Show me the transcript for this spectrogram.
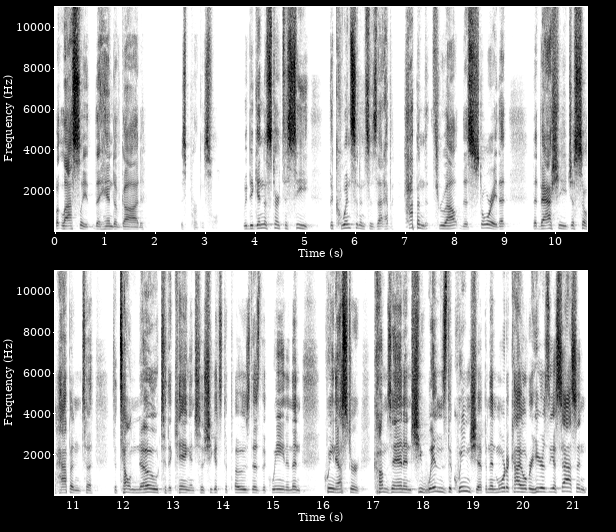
But lastly, the hand of God is purposeful. We begin to start to see the coincidences that have happened throughout this story that, that Vashti just so happened to, to tell no to the king. And so she gets deposed as the queen. And then Queen Esther comes in and she wins the queenship. And then Mordecai overhears the assassin,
